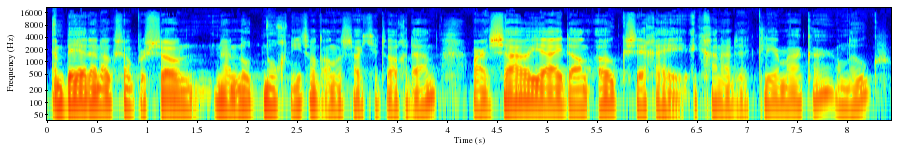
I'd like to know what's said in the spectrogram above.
En ben jij dan ook zo'n persoon, nou no- nog niet, want anders had je het wel gedaan. Maar zou jij dan ook zeggen, hé, hey, ik ga naar de kleermaker om de hoek.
